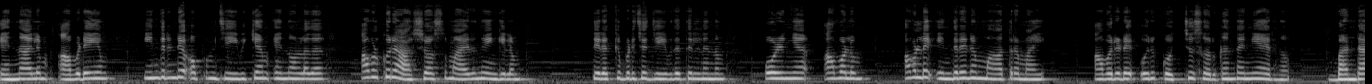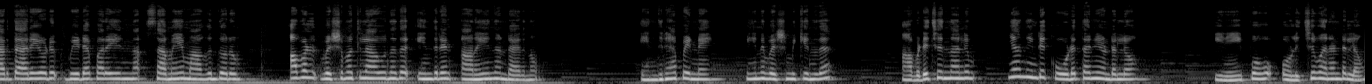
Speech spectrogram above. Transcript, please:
എന്നാലും അവിടെയും ഇന്ദ്രന്റെ ഒപ്പം ജീവിക്കാം എന്നുള്ളത് അവൾക്കൊരു ആശ്വാസമായിരുന്നുവെങ്കിലും തിരക്ക് പിടിച്ച ജീവിതത്തിൽ നിന്നും ഒഴിഞ്ഞ് അവളും അവളുടെ ഇന്ദ്രനും മാത്രമായി അവരുടെ ഒരു കൊച്ചു സ്വർഗം തന്നെയായിരുന്നു. ഭണ്ഡാർധാരയോട് വിട പറയുന്ന സമയമാകുന്തോറും അവൾ വിഷമത്തിലാകുന്നത് ഇന്ദ്രൻ അറിയുന്നുണ്ടായിരുന്നു. എന്തിനാ പെണ്ണെ ഇങ്ങനെ വിഷമിക്കുന്നത്? അവിടെ ചെന്നാലും ഞാൻ നിന്റെ കൂടെ തന്നെയുണ്ടല്ലോ. ഇനിയിപ്പോൾ ഒളിച്ചു വരണ്ടല്ലോ.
